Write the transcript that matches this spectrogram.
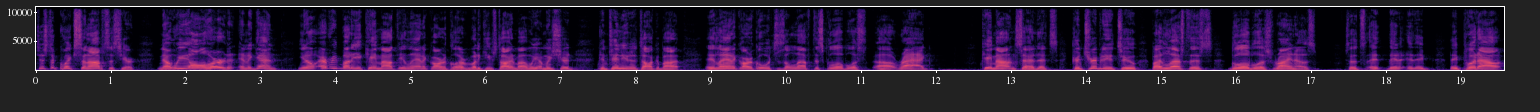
Just a quick synopsis here. Now we all heard it, and again, you know, everybody came out the Atlantic article. Everybody keeps talking about it, and we should continue to talk about it. Atlantic article, which is a leftist globalist uh, rag, came out and said it's contributed to by leftist globalist RINOs. So it's it, they, they they put out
